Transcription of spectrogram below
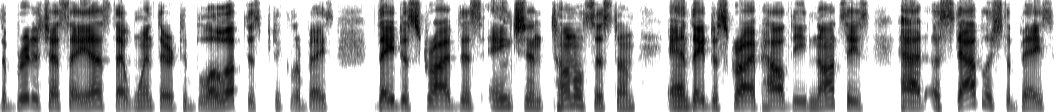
the British SAS that went there to blow up this particular base, they described this ancient tunnel system and they describe how the Nazis had established the base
